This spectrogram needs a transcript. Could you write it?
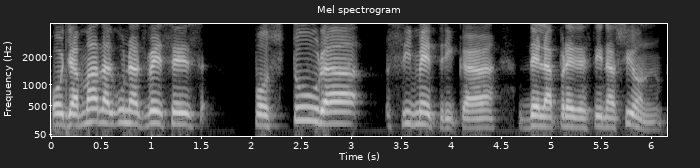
o llamada algunas veces postura simétrica de la predestinación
